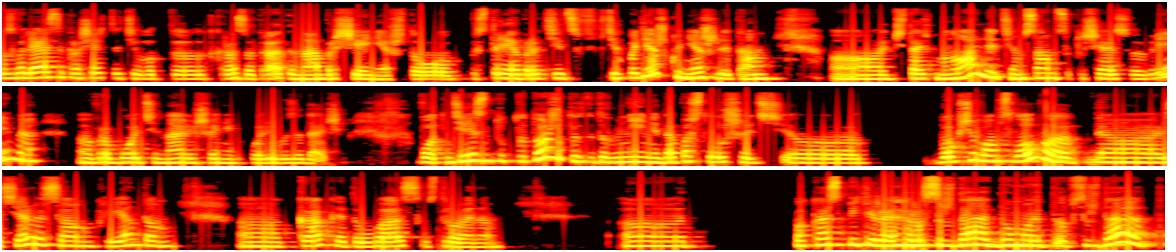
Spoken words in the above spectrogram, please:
позволяет сокращать эти вот э, как раз затраты на обращение, что быстрее обратиться в техподдержку, нежели там читать в мануале, тем самым сокращая потрачаю свое время э, в работе на решение какой-либо задачи. Вот, интересно тут тоже это мнение, да, послушать. Э, в общем, вам слово э, сервисам, клиентам, как это у вас устроено. Пока спикеры рассуждают, думают, обсуждают,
